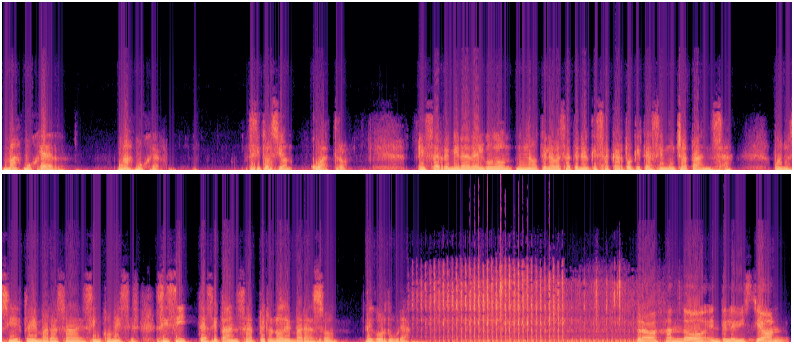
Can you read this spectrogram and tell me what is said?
más mujer. Más mujer. Situación 4. Esa remera de algodón no, te la vas a tener que sacar porque te hace mucha panza. Bueno, sí, estoy embarazada de cinco meses. Sí, sí, te hace panza, pero no de embarazo, de gordura. Trabajando en televisión,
